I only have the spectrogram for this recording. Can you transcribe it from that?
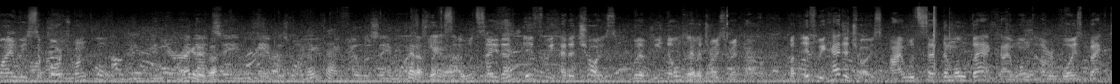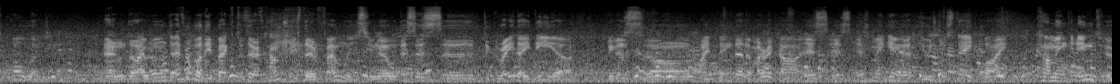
That's why we support Ron Paul. Yes, I would say that if we had a choice, well, we don't have a choice right now, but if we had a choice, I would set them all back. I want our boys back to Poland. And I want everybody back to their countries, their families. You know, this is uh, the great idea because uh, I think that America is, is, is making a huge mistake by coming into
